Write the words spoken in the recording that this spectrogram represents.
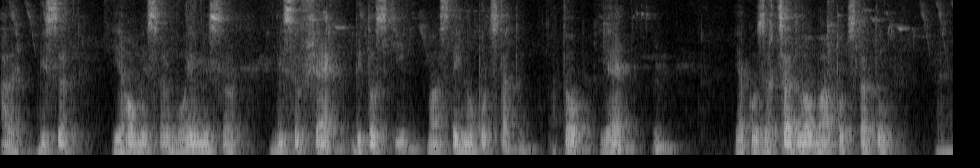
ale mysl, jeho mysl, moje mysl, mysl všech bytostí má stejnou podstatu. A to je, hm, jako zrcadlo má podstatu eh,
